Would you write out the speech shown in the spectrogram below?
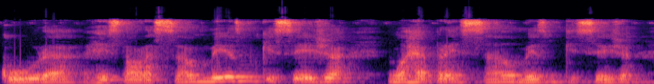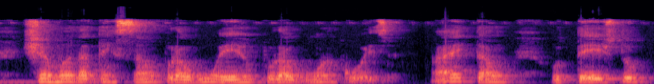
cura, restauração, mesmo que seja uma repreensão, mesmo que seja chamando atenção por algum erro, por alguma coisa. Ah, então, o texto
